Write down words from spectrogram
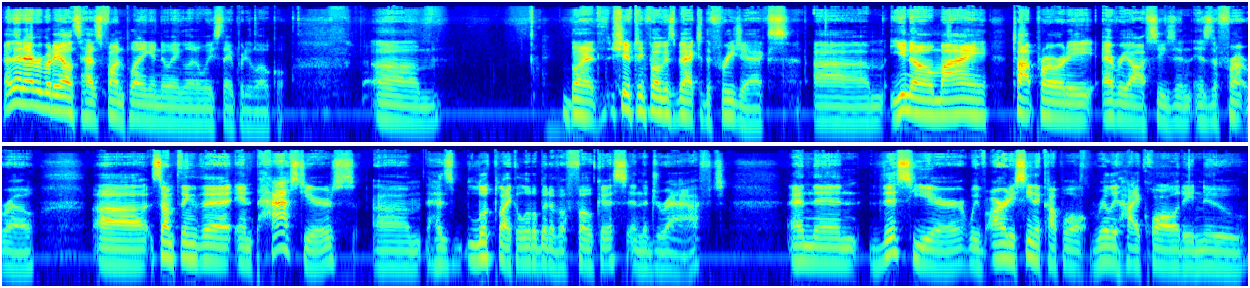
and then everybody else has fun playing in New England, and we stay pretty local. Um, but shifting focus back to the Free Jacks, um, you know, my top priority every offseason is the front row. Uh, something that in past years um, has looked like a little bit of a focus in the draft. And then this year, we've already seen a couple really high quality new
